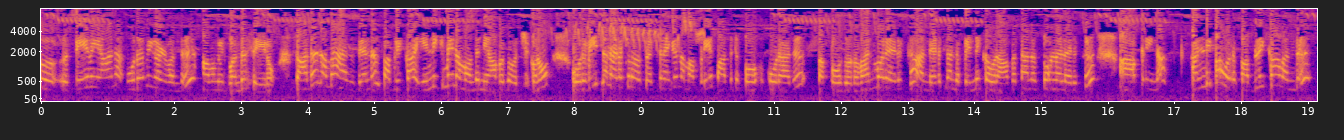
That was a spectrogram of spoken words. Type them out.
தேவையான உதவிகள் வந்து அவங்களுக்கு வந்து சேரும். சோ அத நம்ம ஜெனரல் பப்ளிக்கா என்னைக்குமே நம்ம வந்து ஞாபகம் வச்சுக்கணும். ஒரு வீட்டுல நடக்கிற ஒரு பிரச்சனைகள் நம்ம அப்படியே பார்த்துட்டு போக கூடாது சப்போஸ் ஒரு வன்முறை இருக்கு அந்த இடத்துல அந்த பெண்ணுக்கு ஒரு ஆபத்தான சூழ்நிலை இருக்கு. அப்படின்னா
